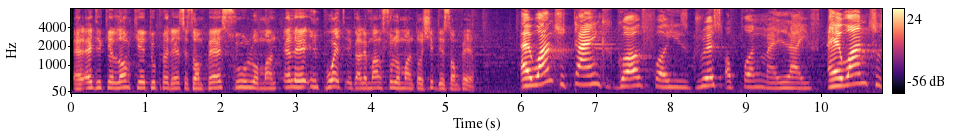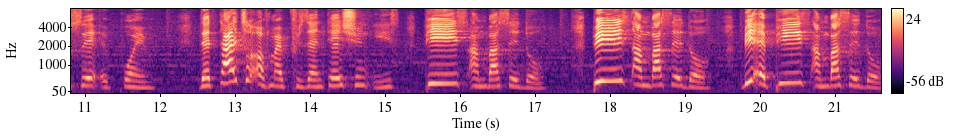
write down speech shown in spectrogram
Elle a dit que l'homme qui est tout près d'elle, c'est son père. Sous le man- Elle est une poète également sous le mentorship de son père. I want to thank God for His grace upon my life. I want to say a poem. The title of my presentation is Peace Ambassador. Peace Ambassador. Be a peace ambassador.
